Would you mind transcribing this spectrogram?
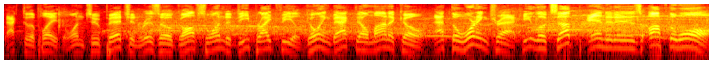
back to the plate. The 1 2 pitch, and Rizzo golfs one to deep right field. Going back, Delmonico at the warning track. He looks up, and it is off the wall.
